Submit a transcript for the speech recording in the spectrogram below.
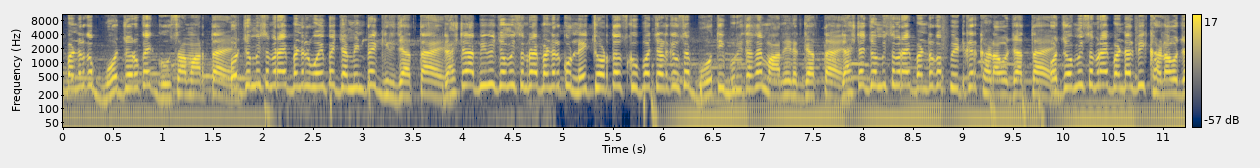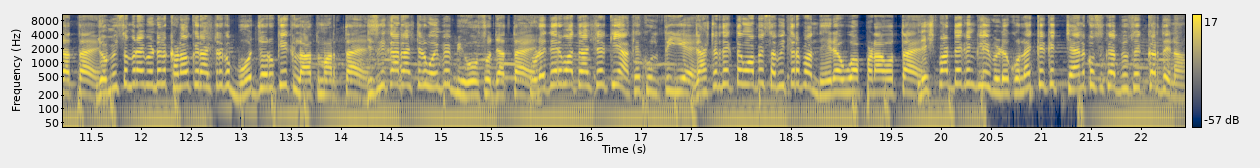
बंडल को बहुत जोरों का एक घुसा मारता है और जोम्बी समराय बंडल वहीं पे ज़मीन पे गिर जाता है। रास्टर अभी भी जोम्बी समराय बंडल को नहीं छोड़ता, उसके ऊपर चढ़ के उसे बहुत ही बुरी तरह से मारने लग जाता है। राष्ट्र जोमी समराई बंडल को पीट कर खड़ा हो जाता है और जोमी सम्राई बंडल भी खड़ा हो जाता है। जोमी समराई बंडल खड़ा होकर राष्ट्र को बहुत जोरों की एक लात मारता है, जिसके कारण राष्ट्र वहीं पे बेहोश हो जाता है। थोड़ी देर बाद राष्ट्र की आँखें खुलती है। राष्ट्र देखता वहाँ पे सभी तरफ़ अंधेरा हुआ पड़ा होता है। इस पर देखने के लिए वीडियो को लाइक करके चैनल को सब्सक्राइब कर देना।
